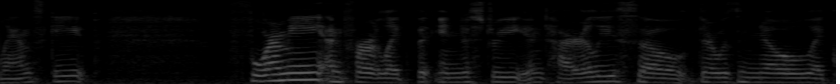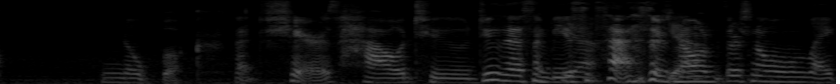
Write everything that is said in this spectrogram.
landscape for me and for like the industry entirely. So there was no like notebook that shares how to do this and be a success. There's yeah. no there's no like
